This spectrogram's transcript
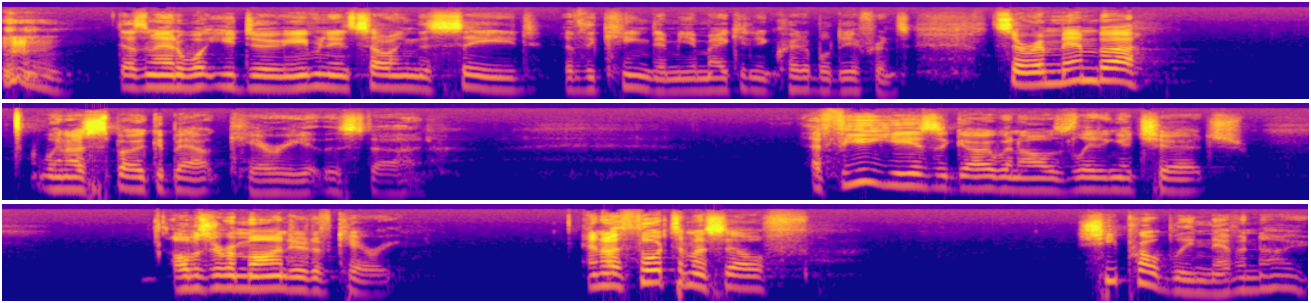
Doesn't matter what you do, even in sowing the seed of the kingdom, you make an incredible difference. So remember when I spoke about Kerry at the start. A few years ago, when I was leading a church, I was reminded of Kerry. And I thought to myself, she probably never knew.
